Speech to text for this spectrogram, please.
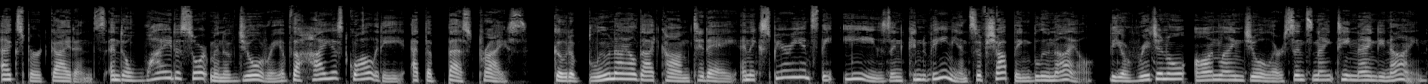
expert guidance and a wide assortment of jewelry of the highest quality at the best price. Go to BlueNile.com today and experience the ease and convenience of shopping Blue Nile, the original online jeweler since 1999.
